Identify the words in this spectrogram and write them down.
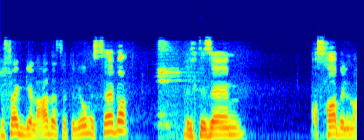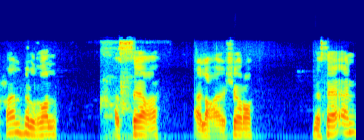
تسجل عدسة اليوم السابع التزام أصحاب المحال بالغلق الساعة العاشرة مساء.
